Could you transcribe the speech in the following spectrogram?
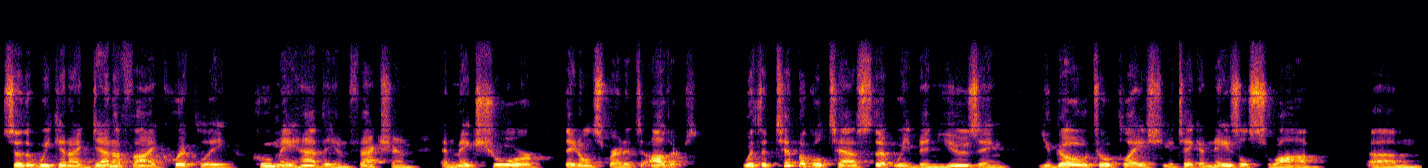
so that we can identify quickly who may have the infection and make sure they don't spread it to others. With the typical test that we've been using, you go to a place, you take a nasal swab. Um,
